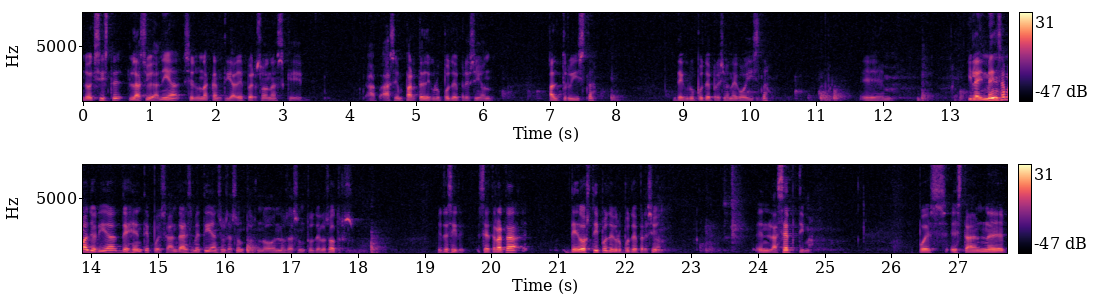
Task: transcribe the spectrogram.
No existe la ciudadanía sino una cantidad de personas que hacen parte de grupos de presión altruista, de grupos de presión egoísta, eh, y la inmensa mayoría de gente pues anda metida en sus asuntos, no en los asuntos de los otros. Es decir, se trata de dos tipos de grupos de presión. En la séptima, pues están eh,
